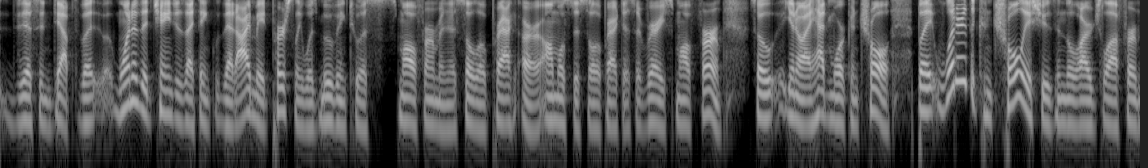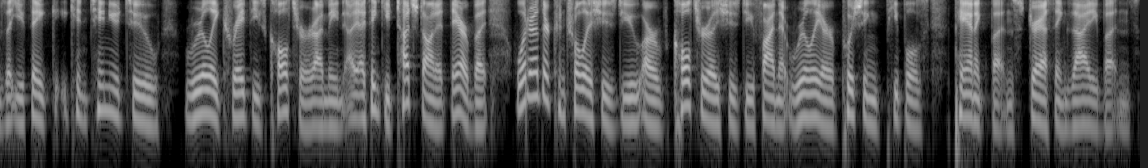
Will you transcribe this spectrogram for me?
this in depth, but one of the changes I think that I made personally was moving to a small firm and a solo practice, or almost a solo practice, a very small firm. So, you know, I had more control. But what are the control issues in the large law firms that you think continue to really create these culture? I mean, I, I, think you touched on it there, but what other control issues do you, or cultural issues do you find that really are pushing people's panic buttons, stress, anxiety buttons?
